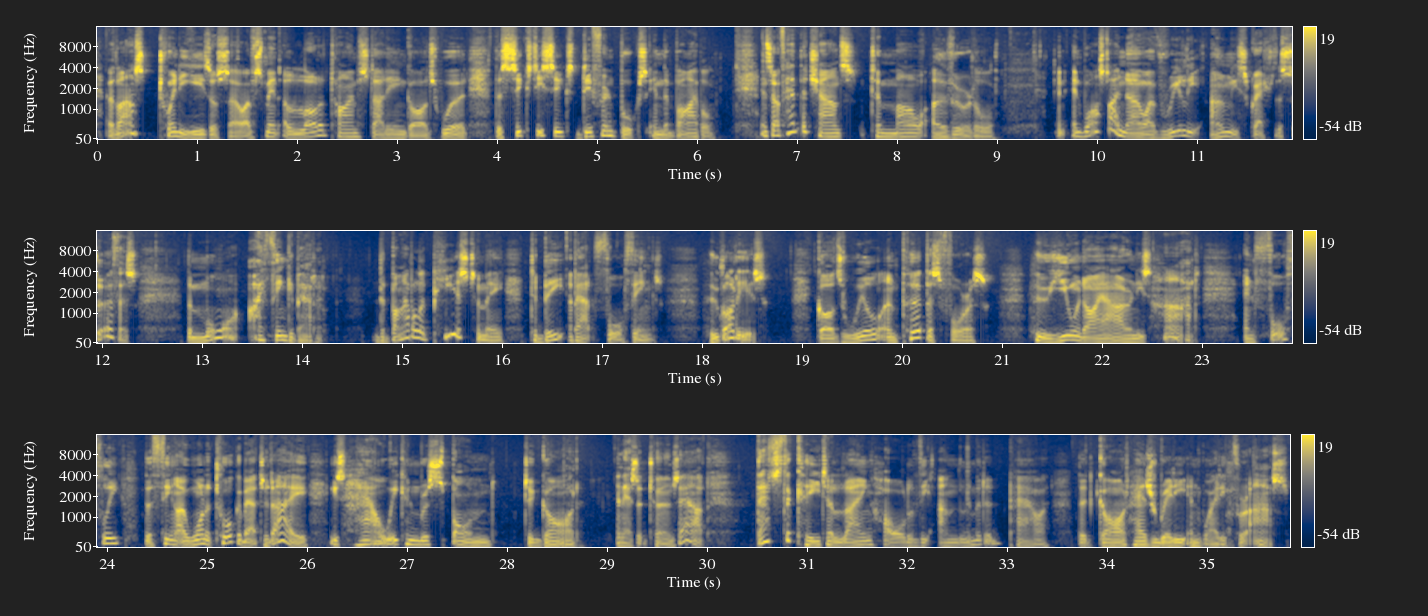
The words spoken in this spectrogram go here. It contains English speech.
Over the last 20 years or so, I've spent a lot of time studying God's Word, the 66 different books in the Bible. And so I've had the chance to mull over it all. And, and whilst I know I've really only scratched the surface, the more I think about it, the Bible appears to me to be about four things who God is, God's will and purpose for us, who you and I are in His heart, and fourthly, the thing I want to talk about today is how we can respond to God. And as it turns out, that's the key to laying hold of the unlimited power that God has ready and waiting for us.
